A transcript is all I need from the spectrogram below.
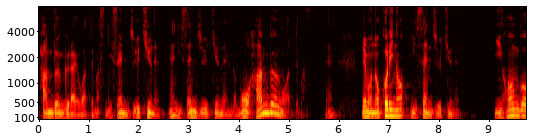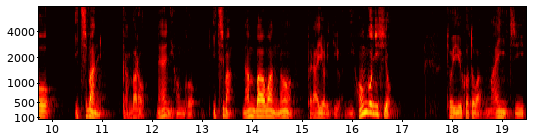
半分ぐらい終わってます。2019年ね2019年がもう半分終わってます。ね、でも残りの2019年日本語を一番に頑張ろう。ね、日本語一番ナンバーワンのプライオリティは日本語にしよう。ということは毎日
